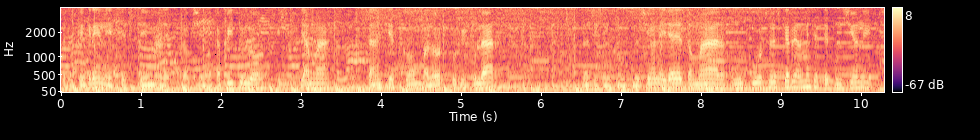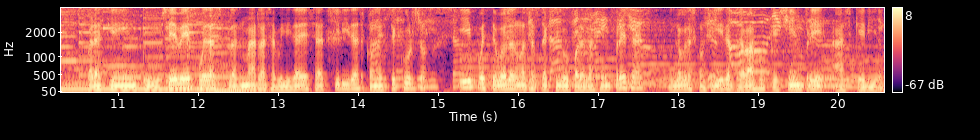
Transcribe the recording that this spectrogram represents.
Pero ¿qué creen? Ese es tema del próximo capítulo que se llama Constancias con valor curricular. Entonces, en conclusión, la idea de tomar un curso es que realmente te funcione para que en tu CV puedas plasmar las habilidades adquiridas con este curso y pues te vuelvas más atractivo para las empresas y logres conseguir el trabajo que siempre has querido.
